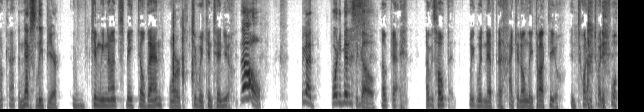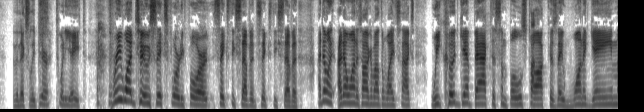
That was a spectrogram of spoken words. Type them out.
Okay. The next leap year. Can we not speak till then, or should we continue? No. We got 40 minutes to go. Okay. I was hoping we wouldn't have to. I can only talk to you in 2024. In the next leap year? 28 312 644 6767 i don't i don't want to talk about the white sox we could get back to some bulls talk because they won a game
